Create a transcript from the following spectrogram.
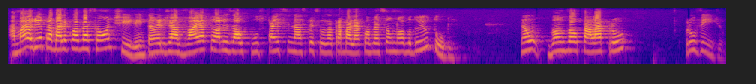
a maioria trabalha com a versão antiga, então ele já vai atualizar o curso para ensinar as pessoas a trabalhar com a versão nova do YouTube. Então, vamos voltar lá pro, pro vídeo.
